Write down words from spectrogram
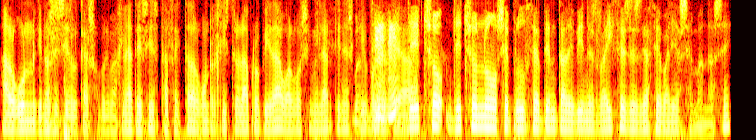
algún, que no sé si es el caso, pero imagínate si está afectado algún registro de la propiedad o algo similar, tienes que ponerte a... De hecho, de hecho no se produce venta de bienes raíces desde hace varias semanas. ¿eh?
